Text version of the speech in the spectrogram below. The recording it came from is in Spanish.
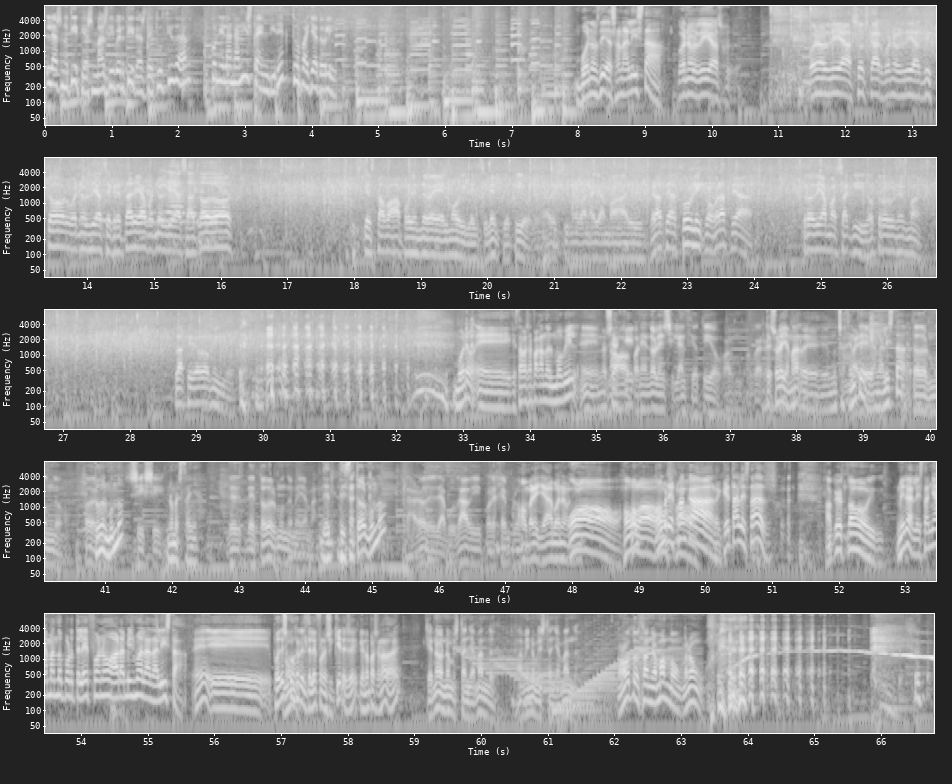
Las noticias más divertidas de tu ciudad con el analista en directo Valladolid. Buenos días, analista. Buenos días. Buenos días, Oscar. Buenos días, Víctor. Buenos días, secretaria. Buenos, días, a todos. Es que estaba poniendo el móvil en silencio, tío. A ver si me van a llamar. Gracias, público. Gracias. Otro día más aquí. Otro lunes más. Plácido Domingo. bueno, eh, que estabas apagando el móvil, eh, no sé no, qué... poniéndolo en silencio, tío. ¿Te suele llamar eh, mucha gente, analista? Todo el mundo. ¿Todo, el, mundo? Sí, sí. No me extraña. De, todo el mundo me llaman. ¿Desde todo el mundo? Claro, desde Abu Dhabi, por ejemplo. Hombre, ya, bueno. Hola, hola. Hombre, Juancar, ¿qué tal estás? Aquí estoy. Mira, le están llamando por teléfono ahora mismo al analista. ¿eh? puedes coger el teléfono si quieres, ¿eh? que no pasa nada. ¿eh? Que no, no me están llamando. A mí no me están llamando. No te están llamando, no.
